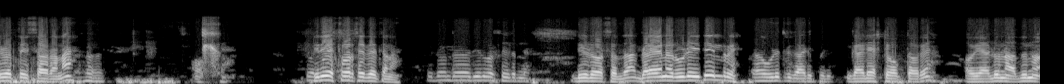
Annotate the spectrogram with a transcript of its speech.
ಐವತ್ತೈದು ಸಾವಿರನ? ಓಕೆ. ಇದು ಎಷ್ಟು ವರ್ಷ ಇದೆ ಅಣ್ಣ ಇದೊಂದು ದೀಡ್ ವರ್ಷ ಐತ್ರಲ್ಲ ದೀಡ್ ವರ್ಷದ. ಗಳ ಏನೋ ರೂಢಿ ಐತೆ ಇಲ್ರಿ? ಹಾ ಹೊಡಿತ್ರಿ ಗಾಡಿ ಪಡಿ. ಗಾಡಿ ಅಷ್ಟು ಹೋಗ್ತಾವ್ರಿ? ಅವು ಎರಡು ಅದನ್ನು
